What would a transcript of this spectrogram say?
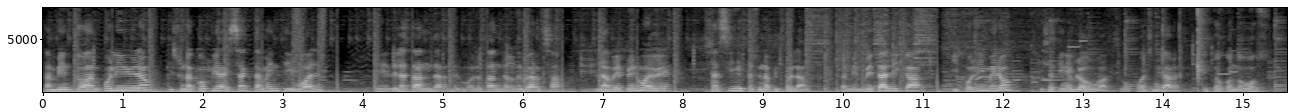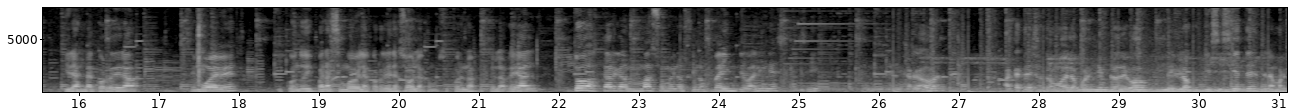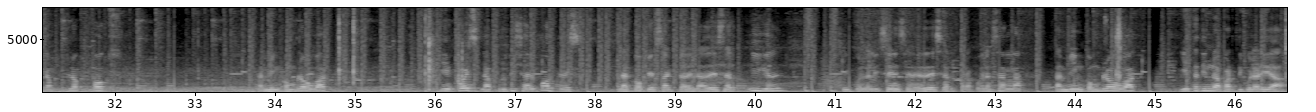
también toda en polímero, que es una copia exactamente igual eh, de la Thunder, del modelo Thunder de Versa. La BP9, ya sí, esta es una pistola también metálica y polímero, que ya tiene blowback. Si vos podés mirar, esto cuando vos tirás la corredera se mueve y cuando disparás se mueve la corredera sola, como si fuera una pistola real. Todas cargan más o menos unos 20 balines en, el cargador. Acá tenés otro modelo, por ejemplo, de, Glock 17 de la marca Flock Fox, también con blowback. Y después la frutilla del postre es la copia exacta de la Desert Eagle, con la licencia de Desert para poder hacerla, también con blowback. Y esta tiene una particularidad,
